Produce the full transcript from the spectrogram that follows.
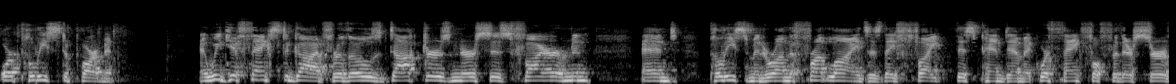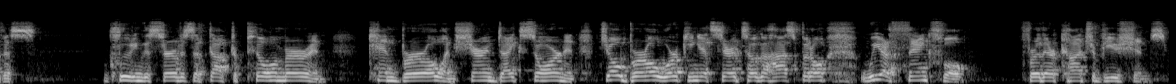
or police department. And we give thanks to God for those doctors, nurses, firemen, and policemen who are on the front lines as they fight this pandemic. We're thankful for their service, including the service of Dr. Pilmer and Ken Burrow and Sharon Dykesorn and Joe Burrow working at Saratoga Hospital. We are thankful for their contributions.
